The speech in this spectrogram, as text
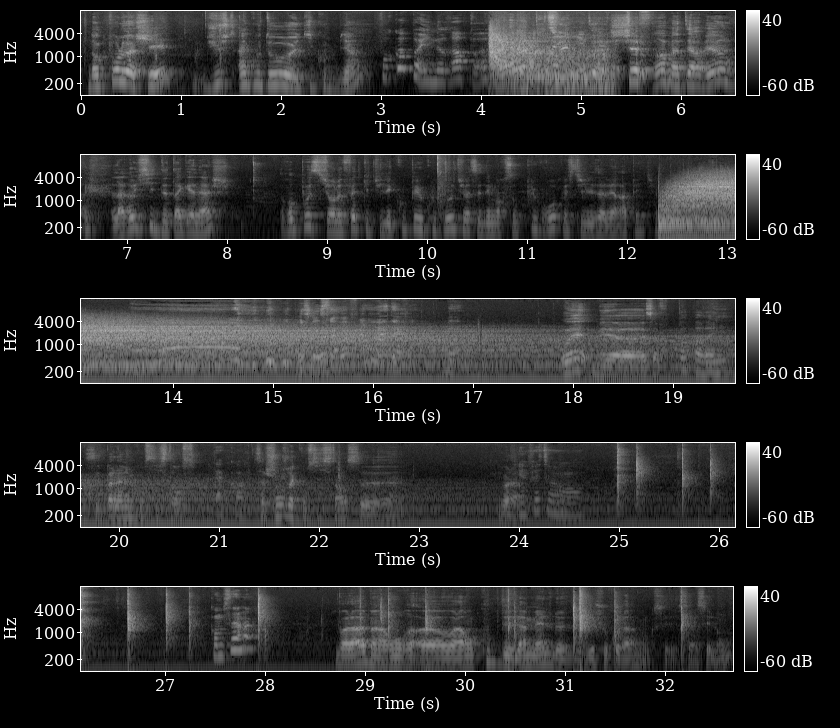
Donc pour le hacher, juste un couteau euh, qui coupe bien. Pourquoi pas une râpe? Alors là, tout de suite, chef Rome intervient. La réussite de ta ganache repose sur le fait que tu l'aies coupé au couteau, tu vois, c'est des morceaux plus gros que si tu les avais râpés, tu vois. Que vrai. ça va faire, ouais, d'accord. Ouais, mais euh, ça fait pas pareil, c'est pas la même consistance. D'accord. Ça change la consistance. euh, Voilà. Et en fait, on... Comme ça, là? Voilà, ben on, euh, voilà, on coupe des lamelles de, de chocolat, donc c'est c'est assez long.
